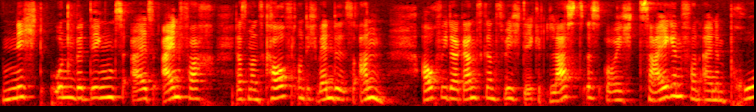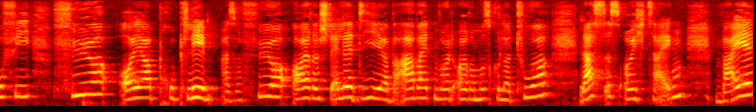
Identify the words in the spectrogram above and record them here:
nicht unbedingt als einfach, dass man es kauft und ich wende es an. Auch wieder ganz, ganz wichtig, lasst es euch zeigen von einem Profi für euer Problem, also für eure Stelle, die ihr bearbeiten wollt, eure Muskulatur. Lasst es euch zeigen, weil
